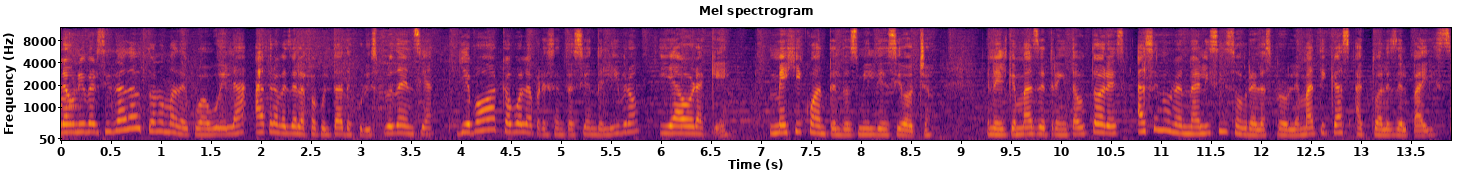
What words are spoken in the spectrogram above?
La Universidad Autónoma de Coahuila, a través de la Facultad de Jurisprudencia, llevó a cabo la presentación del libro ¿Y ahora qué? México ante el 2018 en el que más de 30 autores hacen un análisis sobre las problemáticas actuales del país.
